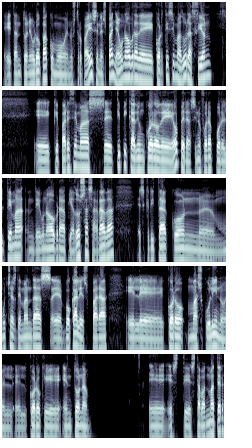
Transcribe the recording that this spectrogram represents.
eh, tanto en Europa como en nuestro país, en España. Una obra de cortísima duración eh, que parece más eh, típica de un coro de ópera, si no fuera por el tema de una obra piadosa, sagrada, escrita con eh, muchas demandas vocales para el coro masculino, el, coro que entona este Stabat Mater.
